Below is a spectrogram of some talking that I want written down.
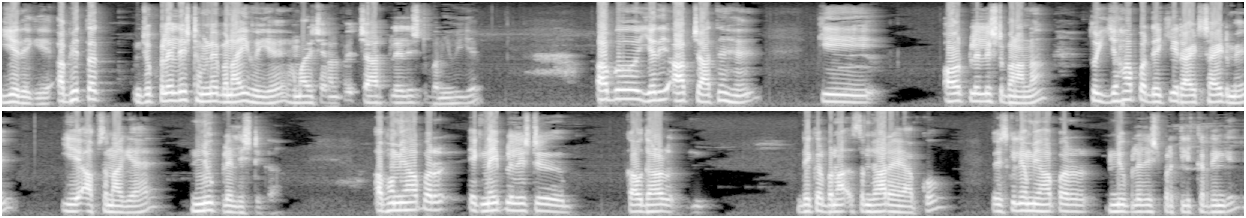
ये देखिए, अभी तक जो प्लेलिस्ट हमने बनाई हुई है, हमारे चैनल पे चार प्लेलिस्ट बनी हुई है। अब यदि आप चाहते हैं कि और प्लेलिस्ट बनाना तो यहाँ पर देखिए राइट साइड में ये ऑप्शन आ गया है न्यू प्लेलिस्ट का। अब हम यहाँ पर एक नई प्लेलिस्ट का उदाहरण देकर बना, समझा रहे हैं आपको। तो इसके लिए हम यहाँ पर न्यू प्लेलिस्ट पर क्लिक कर देंगे।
